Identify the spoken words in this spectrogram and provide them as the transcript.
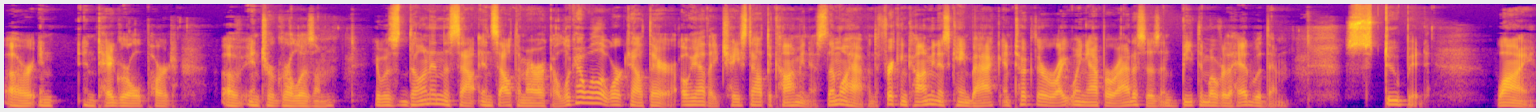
or in, integral part of integralism. It was done in the South in South America. Look how well it worked out there. Oh yeah, they chased out the communists. Then what happened? The freaking communists came back and took their right-wing apparatuses and beat them over the head with them. Stupid. Why?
